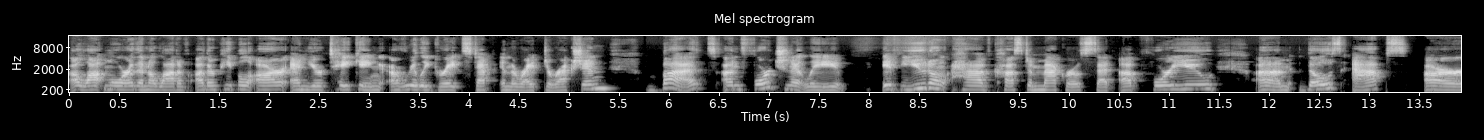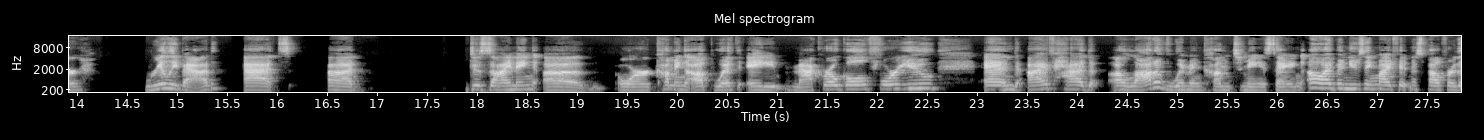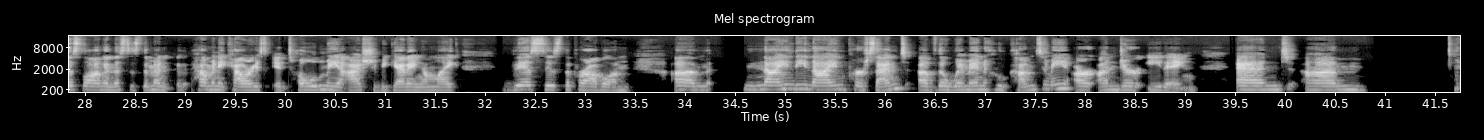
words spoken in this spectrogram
a lot more than a lot of other people are, and you're taking a really great step in the right direction. But unfortunately, if you don't have custom macros set up for you, um, those apps are really bad at uh, designing uh, or coming up with a macro goal for you. And i've had a lot of women come to me saying oh i've been using MyFitnessPal for this long and this is the men- how many calories it told me i should be getting. I'm like this is the problem. Um, 99% of the women who come to me are under eating. And um,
